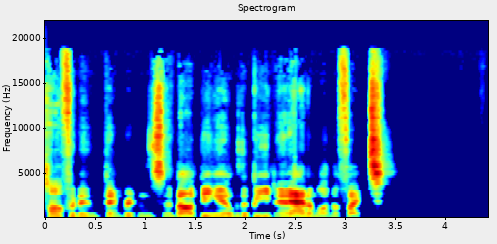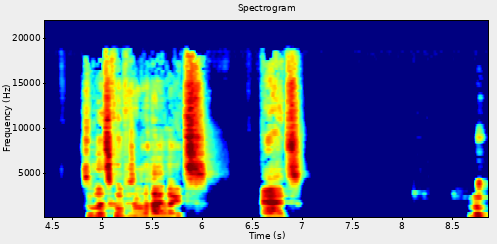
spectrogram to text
confident than Britons about being able to beat an animal in a fight. So let's go for some of the highlights. Ads. Look,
